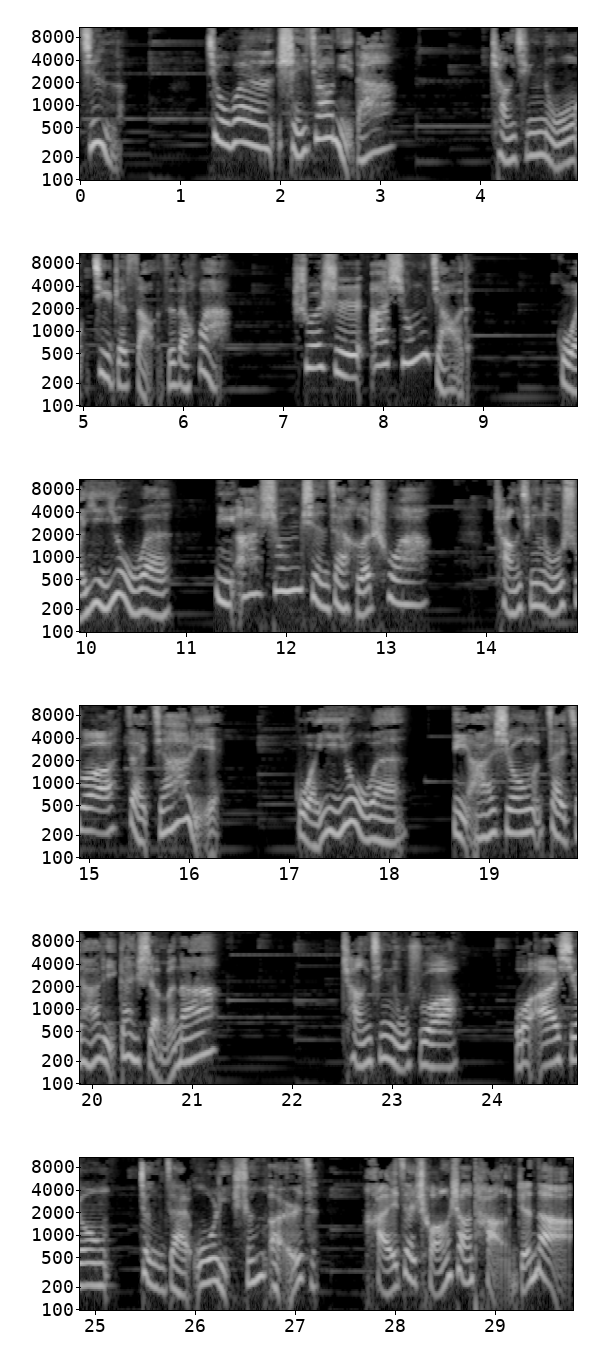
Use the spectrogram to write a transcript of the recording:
进了，就问谁教你的？长青奴记着嫂子的话，说是阿兄教的。果毅又问：“你阿兄现在何处啊？”长青奴说：“在家里。”果毅又问：“你阿兄在家里干什么呢？”长青奴说：“我阿兄。”正在屋里生儿子，还在床上躺着呢。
